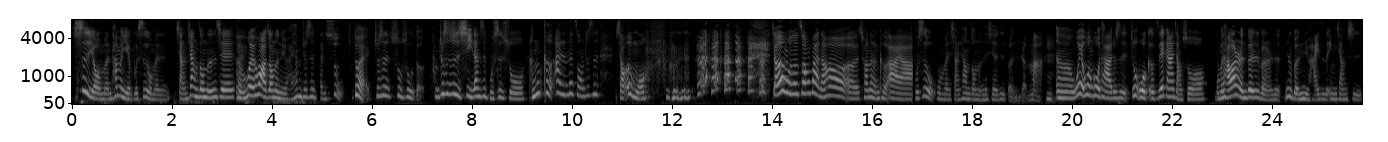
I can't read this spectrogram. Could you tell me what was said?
室友们，他们也不是我们想象中的那些很会化妆的女孩，他们就是很素，对，就是素素的，他们就是日系，但是不是说很可爱的那种，就是小恶魔。小恶魔的装扮，然后呃穿的很可爱啊，不是我们想象中的那些日本人嘛。嗯，我也问过他，就是就我我直接跟他讲说，我们台湾人对日本人的日本女孩子的印象是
